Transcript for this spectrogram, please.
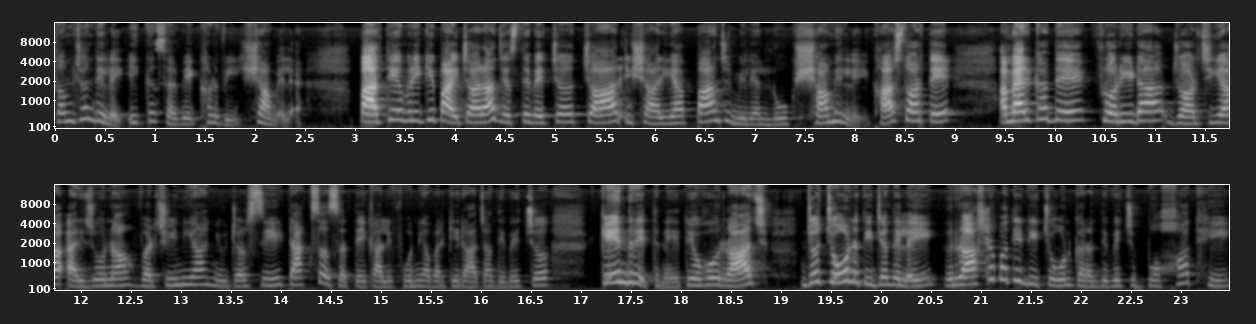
ਸਮਝਣ ਦੇ ਲਈ ਇੱਕ ਸਰਵੇਖਣ ਵੀ ਸ਼ਾਮਿਲ ਹੈ। ਭਾਰਤੀ ਅਮਰੀਕੀ ਭਾਈਚਾਰਾ ਜਿਸ ਦੇ ਵਿੱਚ 4.5 ਮਿਲੀਅਨ ਲੋਕ ਸ਼ਾਮਿਲ ਨੇ। ਖਾਸ ਤੌਰ ਤੇ ਅਮਰੀਕਾ ਦੇ Florida, Georgia, Arizona, Virginia, New Jersey, Texas ਅਤੇ ਕੈਲੀਫੋਰਨੀਆ ਵਰਗੇ ਰਾਜਾਂ ਦੇ ਵਿੱਚ ਕੇਂਦਰਿਤ ਨੇ ਤੇ ਉਹ ਰਾਜ ਜੋ ਚੋਣ ਨਤੀਜਿਆਂ ਦੇ ਲਈ ਰਾਸ਼ਟਰਪਤੀ ਦੀ ਚੋਣ ਕਰਨ ਦੇ ਵਿੱਚ ਬਹੁਤ ਹੀ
